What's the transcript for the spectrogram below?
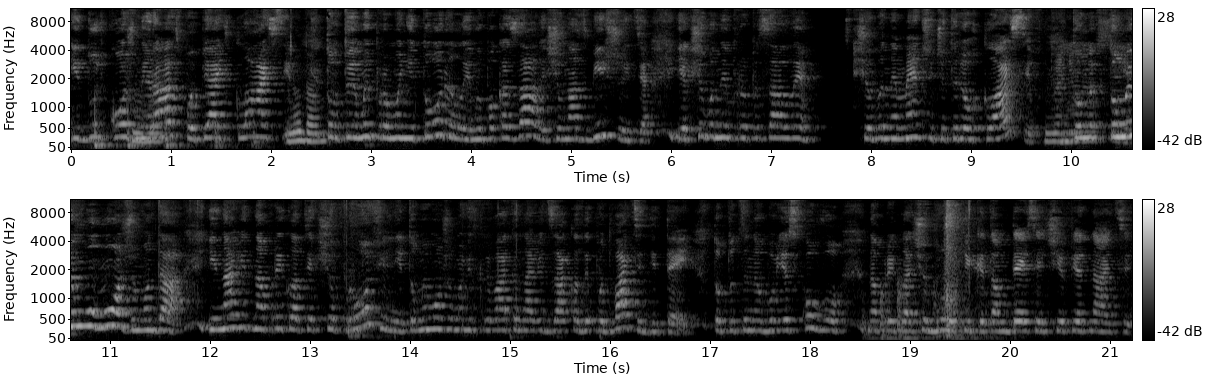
йдуть кожен Мгм. раз по п'ять класів. Ну да. Тобто і ми промоніторили, і ми показали, що в нас збільшується. Якщо вони прописали, щоб не менше чотирьох класів, то ми, то ми можемо, да. І навіть, наприклад, якщо профільні, то ми можемо відкривати навіть заклади по 20 дітей. Тобто це не обов'язково, наприклад, щоб було тільки там 10 чи 15.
